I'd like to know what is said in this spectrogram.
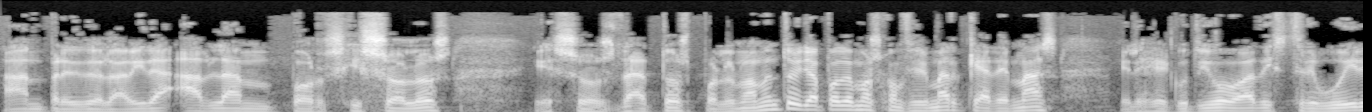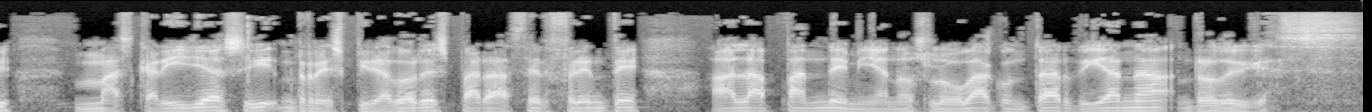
han perdido la vida, hablan por sí solos esos datos. Por el momento ya podemos confirmar que además el Ejecutivo va a distribuir mascarillas y respiradores para hacer frente a la pandemia. Nos lo va a contar Diana Rodríguez.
